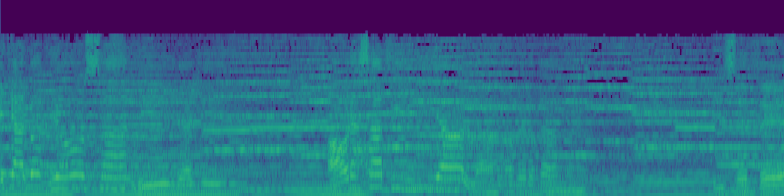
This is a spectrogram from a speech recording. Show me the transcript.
Ella lo vio salir de allí, ahora sabía la verdad y se decidió.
